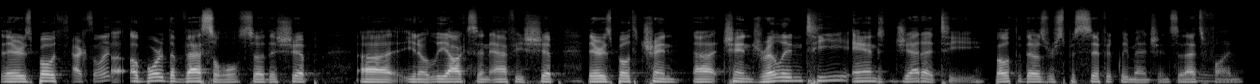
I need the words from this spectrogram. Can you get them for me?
There's both Excellent. a- aboard the vessel, so the ship, uh, you know, Leox and Affie's ship. There's both Tran- uh, Chandrilan tea and Jedha tea. Both of those were specifically mentioned, so that's fun.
